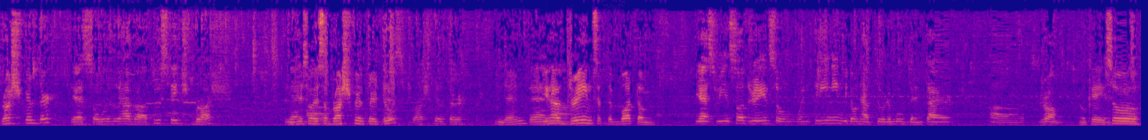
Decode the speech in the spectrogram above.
brush filter. Yes, so we'll have a two-stage brush. And Then, this one is a brush filter too. Yes, brush filter. And then, Then, you have uh, drains at the bottom. Yes, we install drains, so when cleaning, we don't have to remove the entire uh, drum. Okay, so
